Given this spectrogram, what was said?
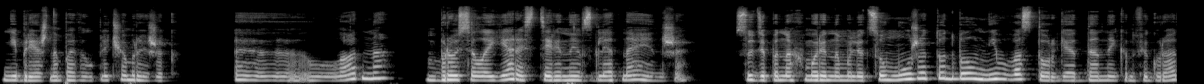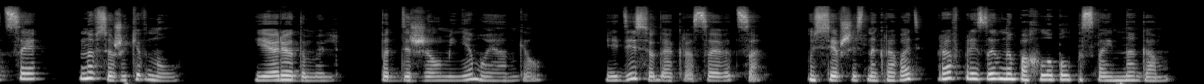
Небрежно повел плечом Рыжик. э, ладно». Бросила я растерянный взгляд на Энжи. Судя по нахмуренному лицу мужа, тот был не в восторге от данной конфигурации, но все же кивнул. Я рядом, Эль», — поддержал меня мой ангел. «Иди сюда, красавица». Усевшись на кровать, Раф призывно похлопал по своим ногам.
